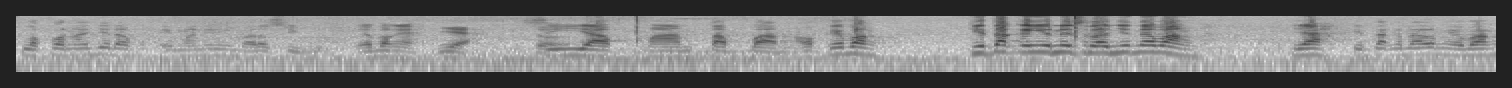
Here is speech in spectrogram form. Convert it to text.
Telepon aja dapat e-money 500 ribu ya bang ya. Iya. Siap, mantap bang. Oke bang, kita ke unit selanjutnya bang. Ya, kita ke dalam ya bang.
